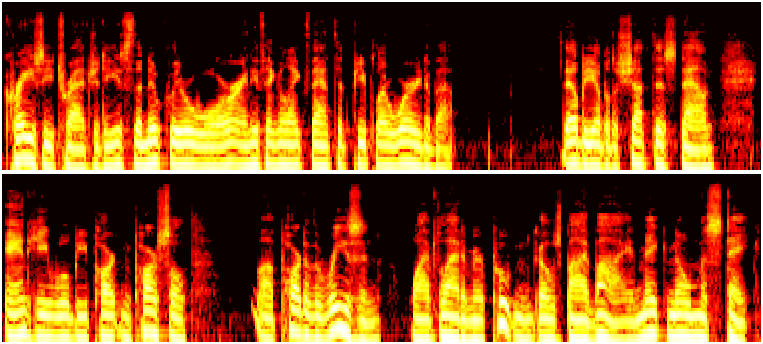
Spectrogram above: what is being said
crazy tragedies, the nuclear war, or anything like that that people are worried about. They'll be able to shut this down, and he will be part and parcel, uh, part of the reason why Vladimir Putin goes bye bye. And make no mistake,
